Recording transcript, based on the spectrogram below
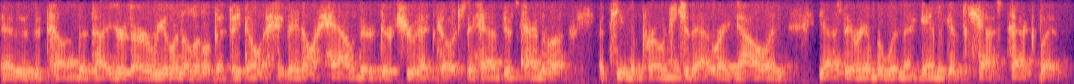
And the, the Tigers are reeling a little bit. They don't they don't have their their true head coach. They have just kind of a, a team approach to that right now. And yes, they were able to win that game against Cass Tech, but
